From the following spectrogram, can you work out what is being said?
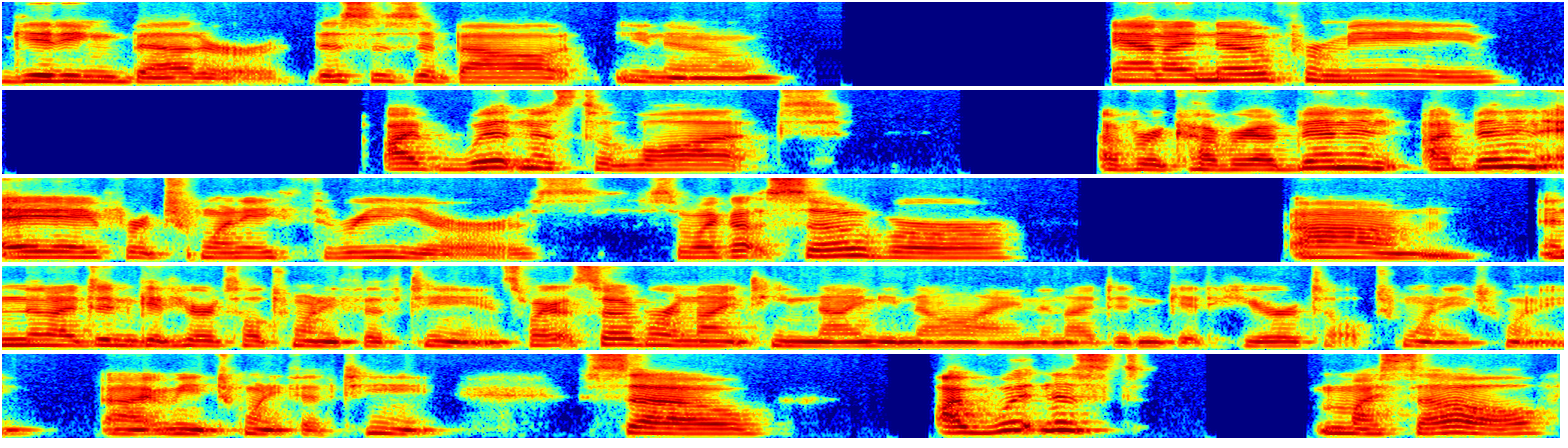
getting better. This is about, you know, and I know for me, I've witnessed a lot of recovery. I've been in I've been in AA for 23 years. So I got sober um and then I didn't get here till 2015. So I got sober in 1999 and I didn't get here till 2020. I mean 2015. So I witnessed myself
